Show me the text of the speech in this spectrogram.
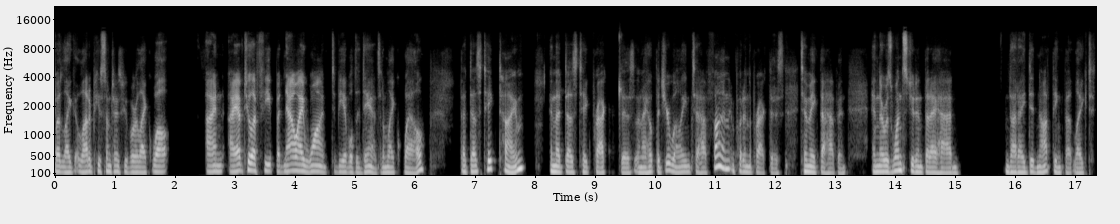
but like a lot of people, sometimes people are like, well, i I have two left feet, but now I want to be able to dance. And I'm like, well, that does take time and that does take practice. And I hope that you're willing to have fun and put in the practice to make that happen. And there was one student that I had that I did not think that liked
